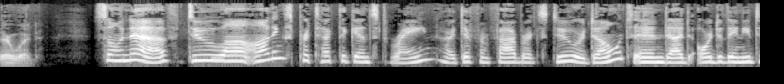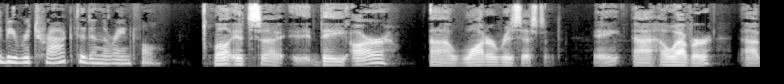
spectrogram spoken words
There would. So Nev, do uh, awnings protect against rain, or different fabrics do or don't, and uh, or do they need to be retracted in the rainfall? Well, it's uh, they are uh, water resistant. Okay? Uh, however, uh,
